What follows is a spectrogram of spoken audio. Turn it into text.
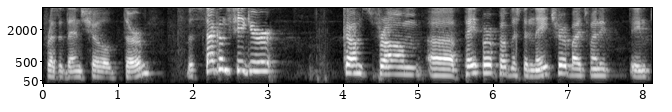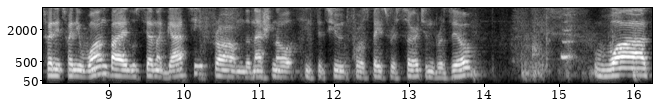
presidential term. The second figure comes from a paper published in Nature by 20, in 2021 by Luciana Gatti from the National Institute for Space Research in Brazil. What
